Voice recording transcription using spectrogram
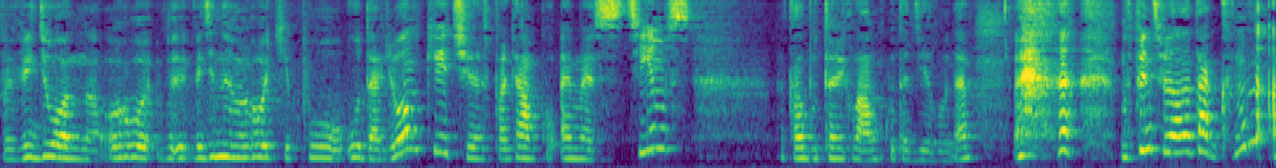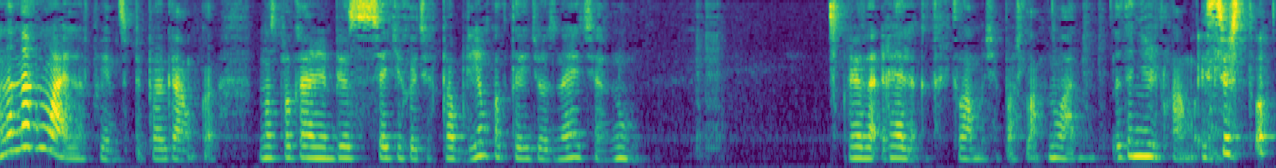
введен, введены уроки по удаленке через программку MS Teams. Как будто рекламу куда делаю, да? ну, в принципе, она так, ну, она нормальная, в принципе, программка. У нас, по крайней мере, без всяких этих проблем как-то идет, знаете, ну, реально, реально как реклама сейчас пошла. Ну ладно, это не реклама, если что.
